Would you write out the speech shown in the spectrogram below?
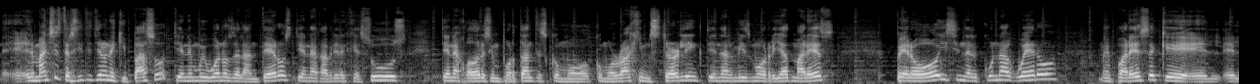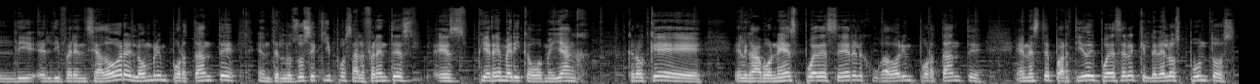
el Manchester City tiene un equipazo, tiene muy buenos delanteros, tiene a Gabriel Jesús, tiene a jugadores importantes como, como Raheem Sterling, tiene al mismo Riyad Mahrez, pero hoy sin el Kun Agüero me parece que el, diferenciador, el hombre importante entre los dos equipos al frente es, Pierre-Emerick Aubameyang. Creo que el gabonés puede ser el jugador importante en este partido y puede ser el que le dé los puntos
